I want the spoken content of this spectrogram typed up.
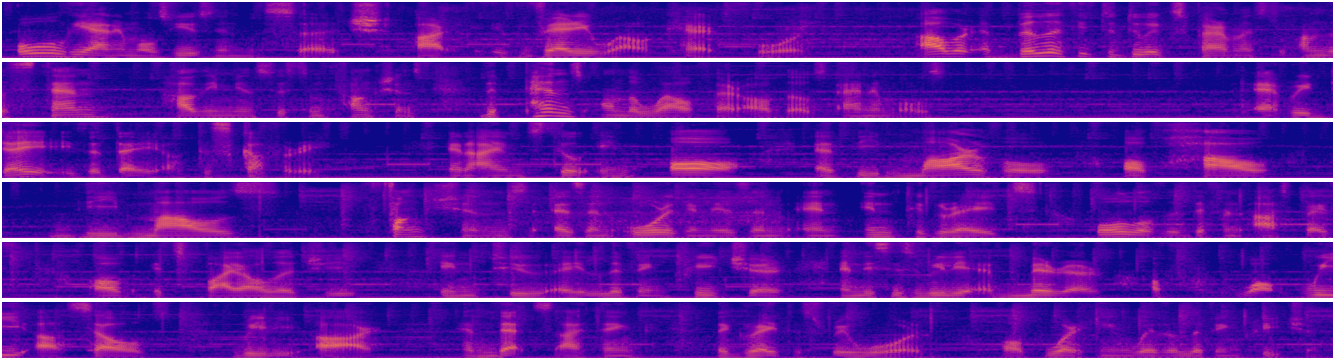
All the animals used in research are very well cared for. Our ability to do experiments to understand how the immune system functions depends on the welfare of those animals every day is a day of discovery. And I'm still in awe at the marvel of how the mouse functions as an organism and integrates all of the different aspects of its biology into a living creature. And this is really a mirror of what we ourselves really are. And that's, I think, the greatest reward of working with a living creature.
